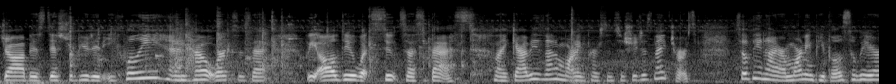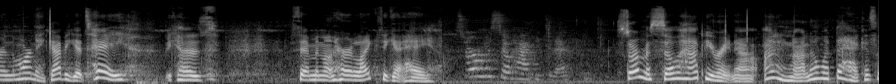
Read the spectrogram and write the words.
job is distributed equally and how it works is that we all do what suits us best. Like Gabby's not a morning person so she does night chores. Sophie and I are morning people so we are in the morning. Gabby gets hay because Sam and her like to get hay. Storm was so happy today. Storm is so happy right now. I do not know what the heck is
